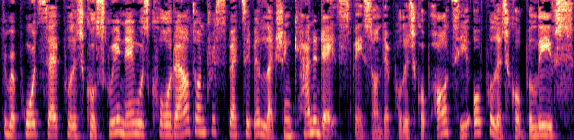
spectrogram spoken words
The report said political screening was called out on prospective election candidates based on their political party or political beliefs.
